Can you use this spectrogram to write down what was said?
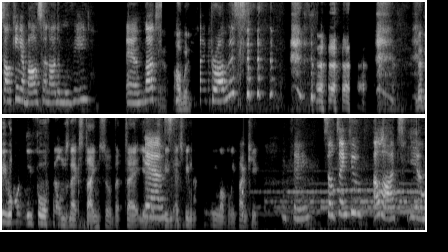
talking about another movie. And not, Yeah, I would. I promise. Maybe we won't do four films next time. So, but uh, yeah, Yes. it's been it's been absolutely lovely. Thank you. okay. So thank you a lot, Ian.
